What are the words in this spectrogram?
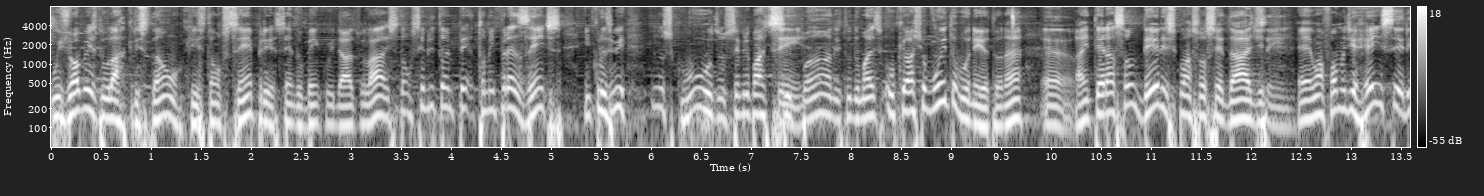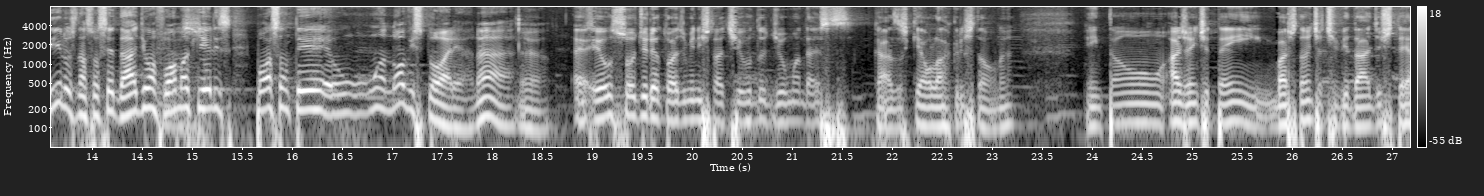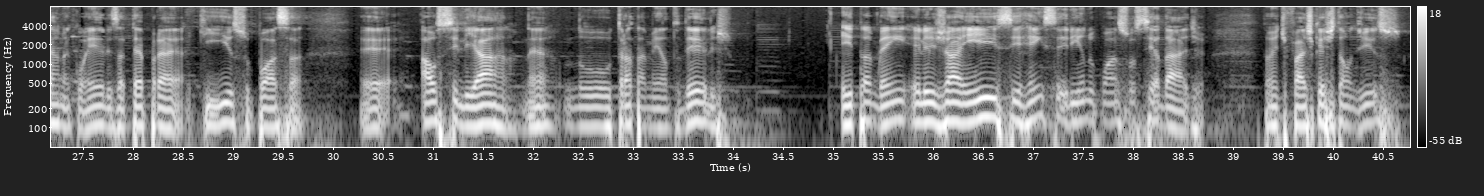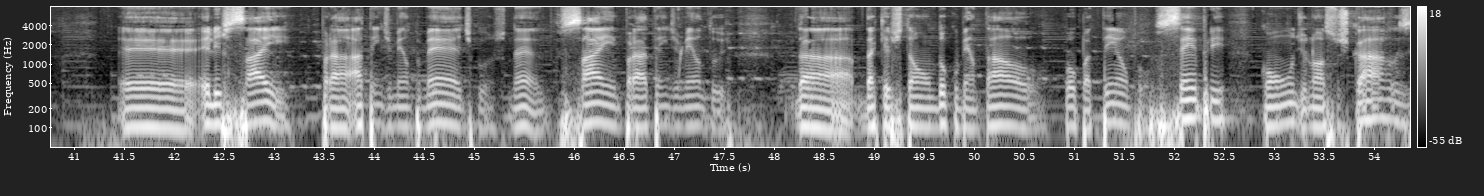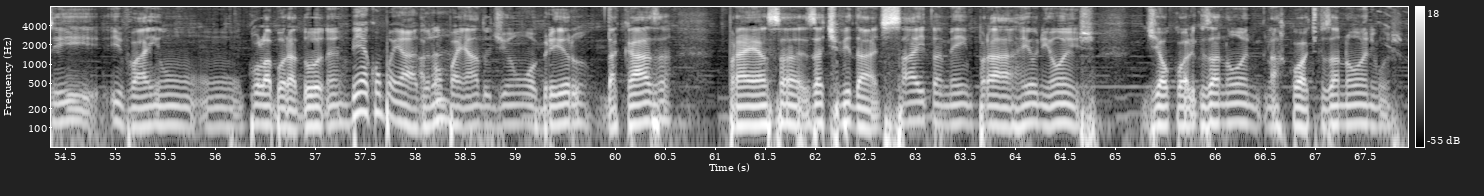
os jovens do lar cristão, que estão sempre sendo bem cuidados lá, estão sempre também presentes, inclusive nos cultos, sempre participando Sim. e tudo mais, o que eu acho muito bonito, né? É. A interação deles com a sociedade Sim. é uma forma de reinseri-los na sociedade, uma forma Isso. que eles possam ter uma nova história, né? É. É, eu sou diretor administrativo de uma das casas, que é o Lar Cristão, né? Então, a gente tem bastante atividade externa com eles, até para que isso possa é, auxiliar né, no tratamento deles e também ele já ir se reinserindo com a sociedade. Então a gente faz questão disso. É, eles saem para atendimento médico, né, saem para atendimento da, da questão documental, poupa tempo, sempre com um de nossos carros e, e vai um, um colaborador, né? Bem acompanhado, né? Acompanhado né? de um obreiro da casa para essas atividades. Sai também para reuniões de alcoólicos anônimos, narcóticos anônimos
